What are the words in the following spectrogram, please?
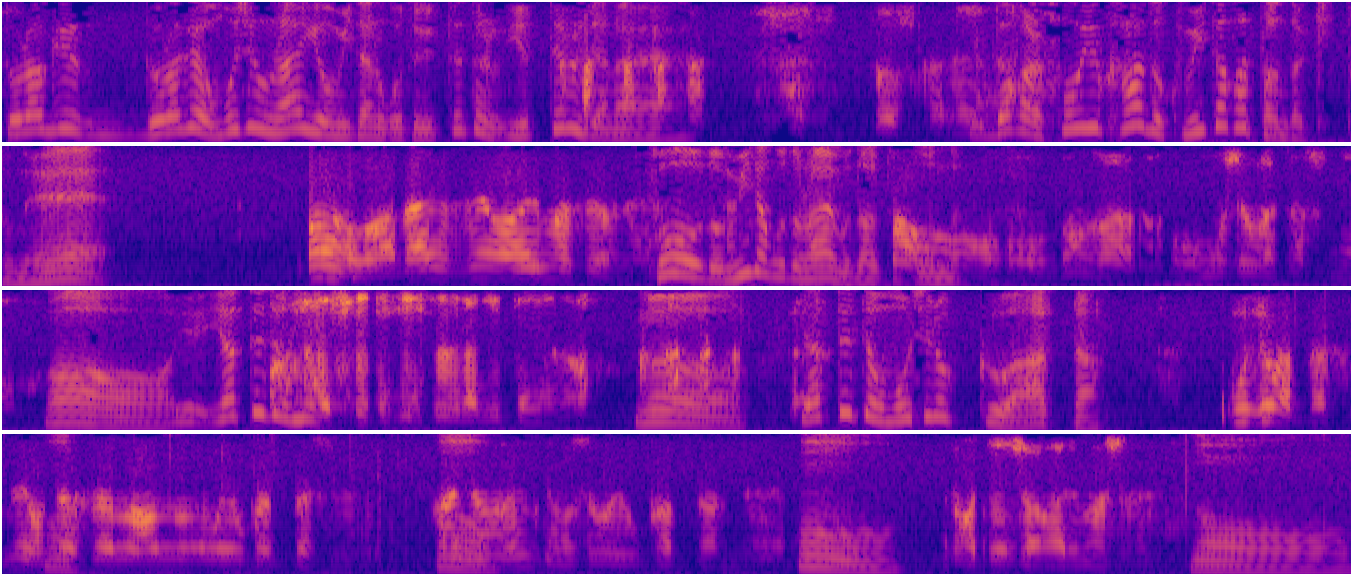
ドラゲ、ドラゲは面白くないよみたいなこと言ってたの言ってるじゃない。そうですかね。だからそういうカード組みたかったんだ、きっとね。まあ話題性はありますよね。そうと見たことないもんだって、まあそんな。なんか面白かったですね。ああ、ややっててまあも、最終的に裏切ったけど。うん、やってて面白くはあった？面白かったですね。お客さんの反応も良かったし、うん会場の雰囲気もすごい良かったんで、うん。なんかテンション上がりましたね。おー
